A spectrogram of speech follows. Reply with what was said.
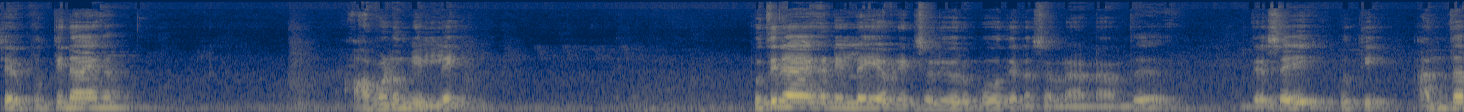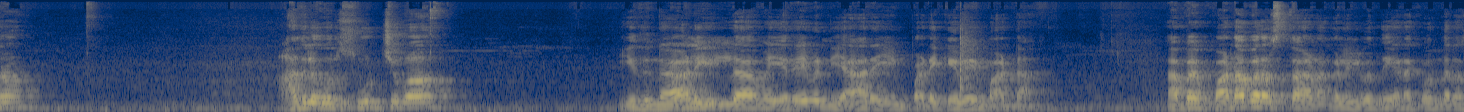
சரி புத்தி நாயகன் அவனும் இல்லை. புத்திநாயகன் இல்லை அப்படின்னு சொல்லி வரும்போது என்ன சொல்றான்னா வந்து திசை புத்தி அந்தரம். அதில் ஒரு சூட்சுமா? இதனால இல்லாமல் இறைவன் யாரையும் படைக்கவே மாட்டான். அப்போ பணபரஸ்தானங்களில் வந்து எனக்கு வந்து என்ன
